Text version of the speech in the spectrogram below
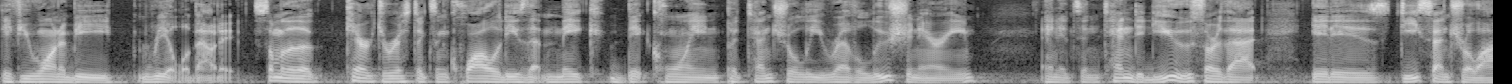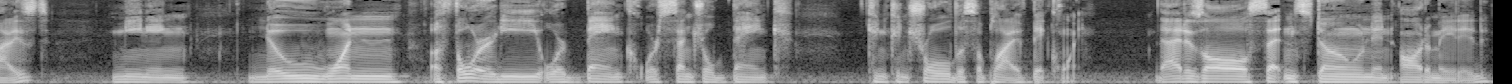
if you want to be real about it. Some of the characteristics and qualities that make Bitcoin potentially revolutionary and its intended use are that it is decentralized, meaning no one authority or bank or central bank can control the supply of Bitcoin. That is all set in stone and automated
